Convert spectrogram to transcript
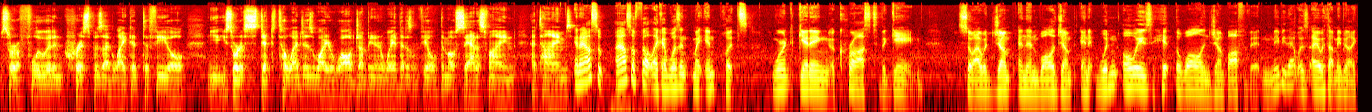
sort of fluid and crisp as I'd like it to feel. You, you sort of stick to ledges while you're wall jumping in a way that doesn't feel the most satisfying at times. And I also I also felt like I wasn't my inputs weren't getting across to the game. So I would jump and then wall jump and it wouldn't always hit the wall and jump off of it. And maybe that was I always thought maybe like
